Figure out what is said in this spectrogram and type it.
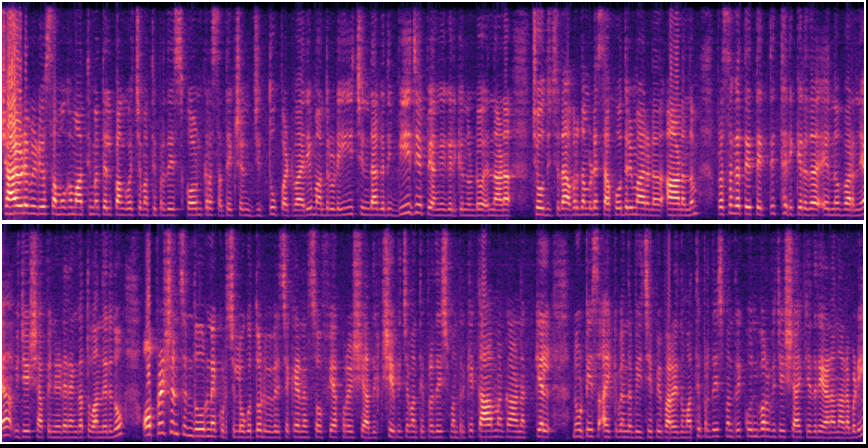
ഷായുടെ വീഡിയോ സമൂഹ മാധ്യമത്തിൽ പങ്കുവച്ച മധ്യപ്രദേശ് കോൺഗ്രസ് അധ്യക്ഷൻ ജിത്തു പട്വാരി മന്ത്രിയുടെ ഈ ചിന്താഗതി ബി ജെ പി അംഗീകരിക്കുന്നുണ്ടോ എന്നാണ് ചോദിച്ചത്. അവർ നമ്മുടെ സഹോദരിമാരാണ് ആണെന്നും പ്രസംഗത്തെ തെറ്റിദ്ധരിക്കരുത് എന്ന് പറഞ്ഞ് വിജയ് ഷാ പിന്നീട് രംഗത്ത് വന്നിരുന്നു. ഓപ്പറേഷൻ സിന്ദൂറിനെ കുറിച്ച് ലോകത്തോട് വിവരിച്ച കേണൽ സോഫിയ ഖുറേഷി അധിക്ഷേപിച്ച മധ്യപ്രദേശ് മന്ത്രിക്ക് കാരണം കാണക്കൽ നോട്ടീസ് അയക്കുമെന്ന് ബി ജെ പി പറയുന്നു. മധ്യപ്രദേശ് മന്ത്രി കുൻവർ വിജയ് ഷായ്ക്കെതിരെയാണ് നടപടി.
